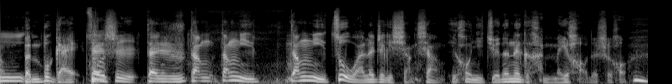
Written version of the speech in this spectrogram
你本不该，但是但是当当你。当你做完了这个想象以后，你觉得那个很美好的时候，嗯，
